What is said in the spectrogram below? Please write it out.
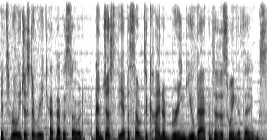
It's really just a recap episode, and just the episode to kind of bring you back into the swing of things.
